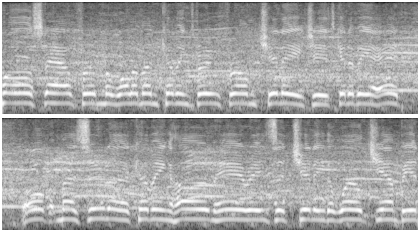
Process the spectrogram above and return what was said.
pause now from Wollerman coming through from Chile. She's going to be ahead of Mazhula coming home. Here is Chile, the world champion,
